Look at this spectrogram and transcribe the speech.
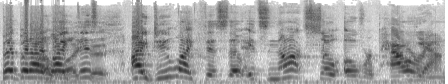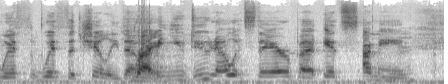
But but I, I like, like this. that. I do like this though. It's not so overpowering Yeah. with with the chili though. Right. I mean, you do know it's there, but it's. I mean. Mm-hmm.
